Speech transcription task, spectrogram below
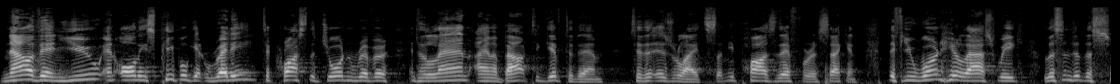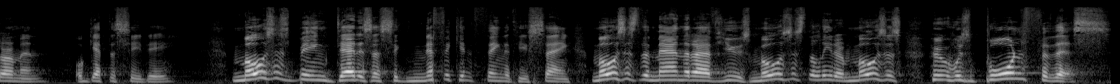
Now then, you and all these people get ready to cross the Jordan River into the land I am about to give to them, to the Israelites. Let me pause there for a second. If you weren't here last week, listen to the sermon or get the CD. Moses being dead is a significant thing that he's saying. Moses, the man that I've used, Moses, the leader, Moses, who was born for this,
